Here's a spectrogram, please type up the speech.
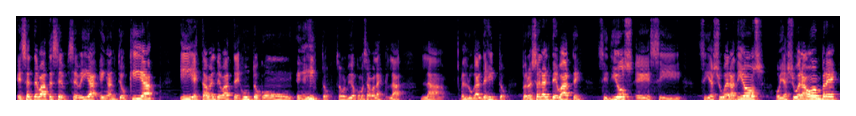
Ese debate se, se veía en Antioquía, y estaba el debate junto con en Egipto. Se me olvidó cómo se llama la, el lugar de Egipto. Pero eso era el debate. Si Dios, eh, si, si era Dios o Yeshua era hombre.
